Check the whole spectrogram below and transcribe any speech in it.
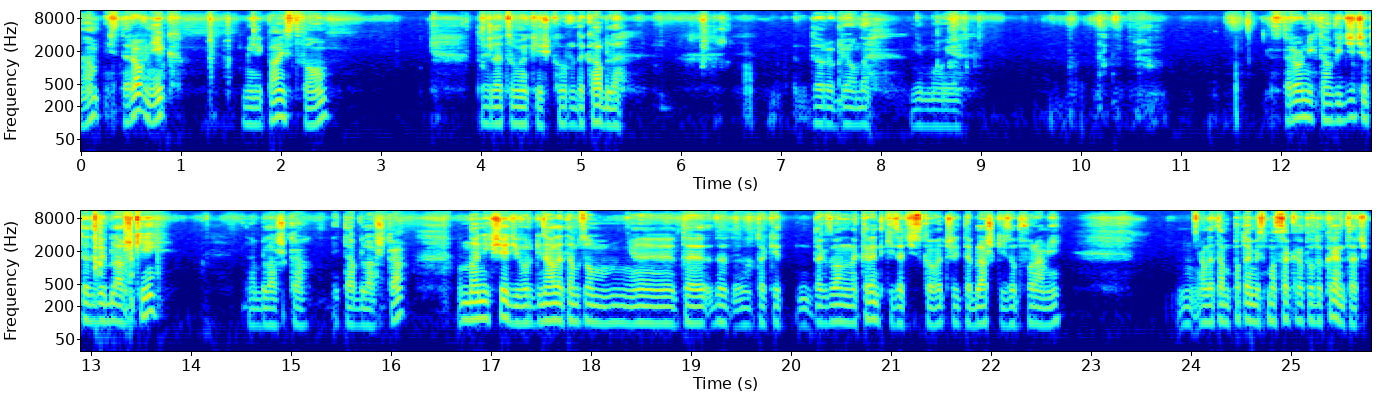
Tam i sterownik. Mili Państwo, tutaj lecą jakieś kurde kable dorobione, nie moje. Sterownik, tam widzicie te dwie blaszki. Ta blaszka i ta blaszka. On na nich siedzi. W oryginale tam są te, te, te takie tak zwane nakrętki zaciskowe, czyli te blaszki z otworami. Ale tam potem jest masakra to dokręcać.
